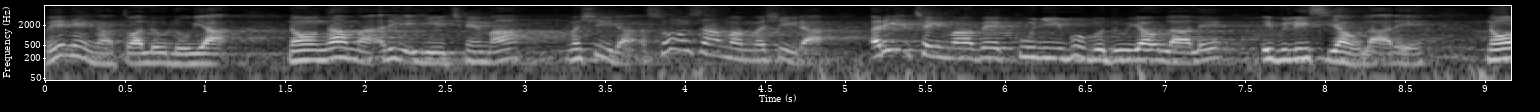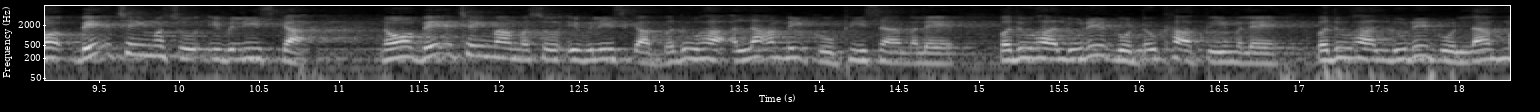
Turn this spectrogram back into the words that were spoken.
ဘယ်နဲ့ငါသွားလို့လို့ရနော်ငါမှအဲ့ဒီအရေးချင်းမှာမရှိတာအစွန်းအစမှမရှိတာအဲ့ဒီအချိန်မှာပဲကူညီဖို့ဘသူရောက်လာလဲအီဘလစ်ရောက်လာတယ်နော်ဘေးအချိန်မဆိုအီဘလစ်က နော်ဘေးအချိန်မှမဆိုအီဗလစ်ကဘသူဟာအလအမိတ်ကိုဖီးဆန်မလဲဘသူဟာလူတွေကိုဒုက္ခပေးမလဲဘသူဟာလူတွေကိုလမ်းမ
